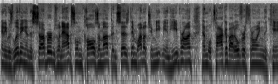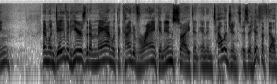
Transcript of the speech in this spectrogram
And he was living in the suburbs when Absalom calls him up and says to him, Why don't you meet me in Hebron and we'll talk about overthrowing the king? And when David hears that a man with the kind of rank and insight and, and intelligence as Ahithophel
